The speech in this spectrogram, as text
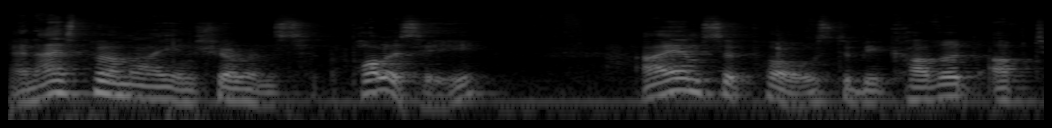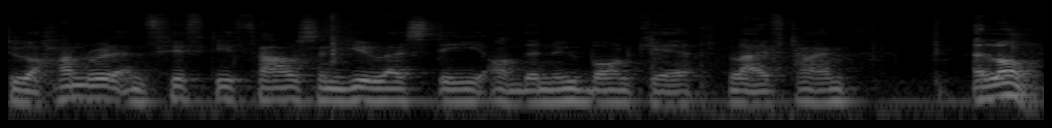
And as per my insurance policy, I am supposed to be covered up to 150,000 USD on the newborn care lifetime alone.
